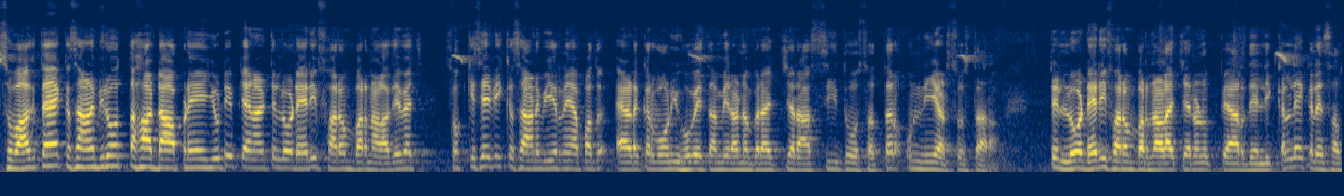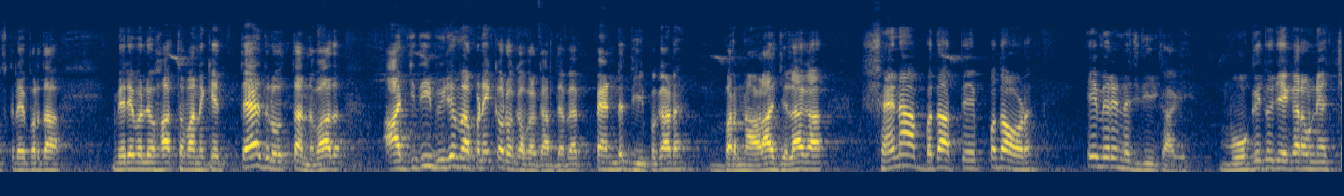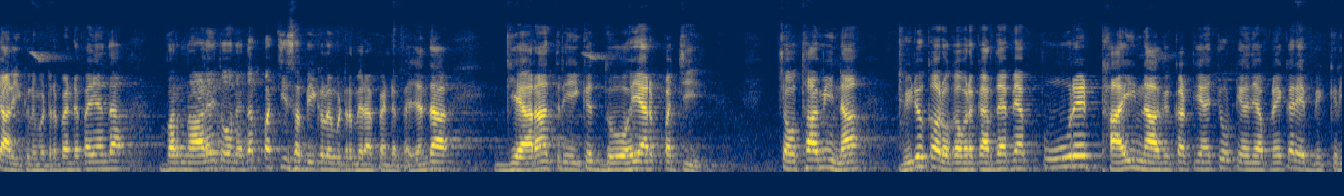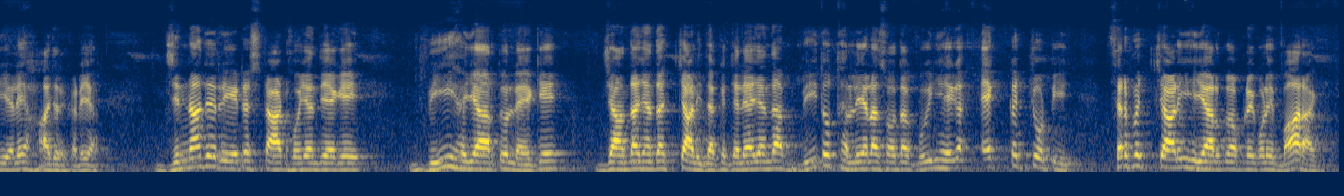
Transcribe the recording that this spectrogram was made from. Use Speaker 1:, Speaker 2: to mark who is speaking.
Speaker 1: ਸਵਾਗਤ ਹੈ ਕਿਸਾਨ ਵੀਰੋ ਤੁਹਾਡਾ ਆਪਣੇ YouTube channel Dhillon dairy farm Barnala ਦੇ ਵਿੱਚ। ਸੋ ਕਿਸੇ ਵੀ ਕਿਸਾਨ ਵੀਰ ਨੇ ਆਪਾਂ ਤੋਂ ਐਡ ਕਰਵਾਉਣੀ ਹੋਵੇ ਤਾਂ ਮੇਰਾ ਨੰਬਰ ਹੈ 8427191817 Dhillon dairy farm Barnala channel ਨੂੰ ਪਿਆਰ ਦੇਣ ਲਈ ਕੱਲੇ ਕੱਲੇ ਸਬਸਕ੍ਰਾਈਬਰ ਦਾ ਮੇਰੇ ਵੱਲੋਂ ਹੱਥ ਬੰਨ ਕੇ ਤਹਿ ਦਿਲੋਂ ਧੰਨਵਾਦ। ਅੱਜ ਦੀ ਵੀਡੀਓ ਮੈਂ ਆਪਣੇ ਘਰੋਂ ਕਵਰ ਕਰਦਾ ਪਿਆ ਪਿੰਡ ਦੀਪਗੜ੍ਹ, ਬਰਨਾਲਾ ਜ਼ਿਲ੍ਹਾ ਗਾ ਸ਼ਹਿਨਾ ਬਧਾਤੇ ਭਦੌੜ। ਇਹ ਮੇਰੇ ਨਜ਼ਦੀਕ ਆ ਗਏ। ਮੋਗੇ ਤੋਂ ਜੇਕਰ ਆਉਂਦੇ ਹਾਂ 40 ਕਿਲੋਮੀਟਰ ਪਿੰਡ ਪੈ ਜਾਂਦਾ। ਬਰਨਾਲੇ ਤੋਂ ਆਉਂਦੇ ਤਾਂ 25 26 ਕਿਲੋਮੀਟਰ ਮੇਰਾ ਪਿੰਡ ਪੈ ਜਾਂਦਾ। 11 ਤਰੀਕ 2025 ਚੌਥਾ ਮਹੀਨਾ ਵੀਡੀਓ ਘਰੋਂ ਕਵਰ ਕਰਦਾ ਪਿਆ, ਪੂਰੇ 28 ਨਾਗ ਕੱਟੀਆਂ ਝੋਟੀਆਂ ਦੇ ਆਪਣੇ ਘਰੇ ਵਿਕਰੀ ਵਾਲੇ ਹਾਜ਼ਰ ਖੜੇ ਆ। ਜਿਨ੍ਹਾਂ ਦੇ ਰੇਟ ਸਟਾਰਟ ਹੋ ਜਾਂਦੇ ਹੈਗੇ 20000 ਤੋਂ ਲੈ ਕੇ ਜਾਂਦਾ ਜਾਂਦਾ 40 ਤੱਕ ਚਲਿਆ ਜਾਂਦਾ। 20 ਤੋਂ ਥੱਲੇ ਵਾਲਾ ਸੌਦਾ ਕੋਈ ਨਹੀਂ ਹੈਗਾ, ਇੱਕ ਝੋਟੀ ਸਿਰਫ 40000 ਤੋਂ ਆਪਣੇ ਕੋਲੇ ਬਾਹਰ ਆ ਗਈ।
